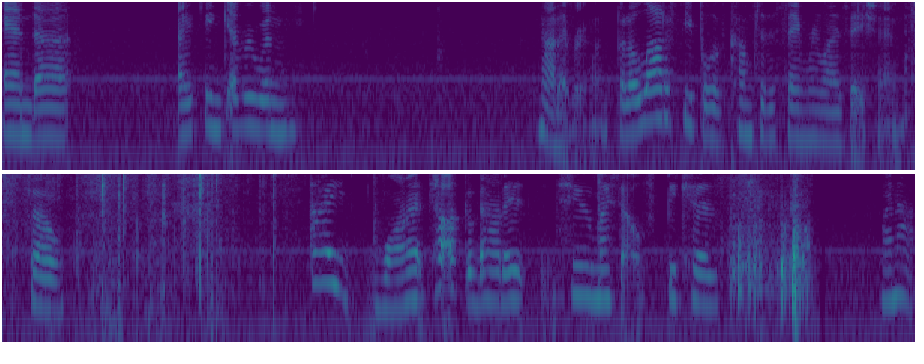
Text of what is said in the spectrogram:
And uh i think everyone not everyone but a lot of people have come to the same realization. So i want to talk about it to myself because why not?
